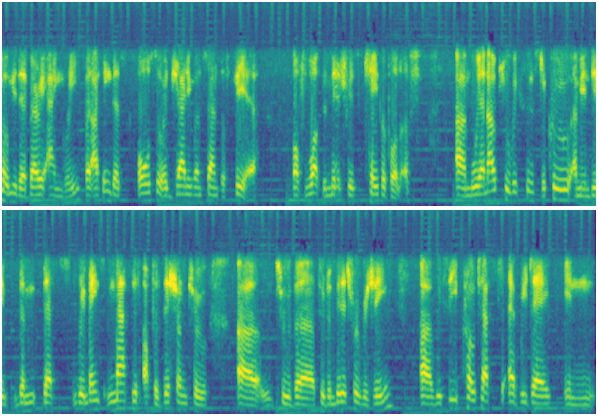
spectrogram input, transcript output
told me they're very angry, but I think there's also a genuine sense of fear of what the military is capable of. Um, we are now two weeks since the coup. I mean, the, the, there remains massive opposition to uh, to the to the military regime. Uh, we see protests every day in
